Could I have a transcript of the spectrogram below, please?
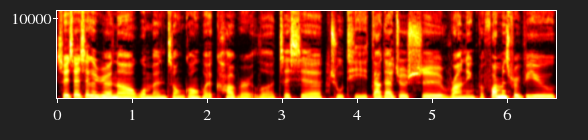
所以在这个月呢，我们总共会 cover 了这些主题，大概就是 running performance review,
